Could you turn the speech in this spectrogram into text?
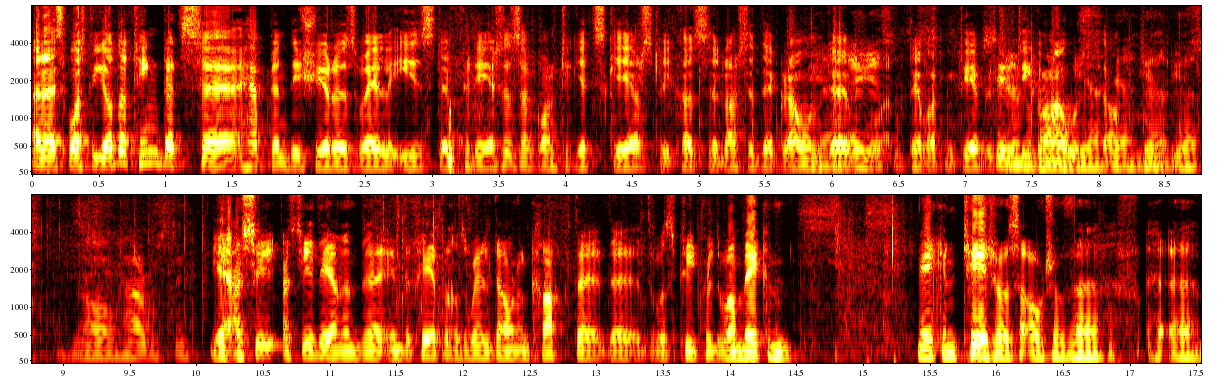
And I suppose the other thing that's uh, happening this year as well is that potatoes are going to get scarce because a lot of the ground Yeah, uh, yes. they weren't able still to in the dig them out. Yeah, so. yeah, yeah, yeah. No harvesting. Yeah, Yeah. I see. I see there in the in the paper as well down in Cork. The, the, there was people that were making making potatoes out of uh, f- uh,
